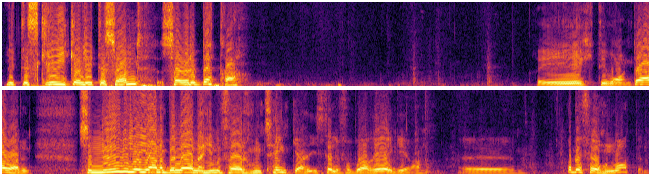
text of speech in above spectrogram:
lite skrik och lite sånt, så var det bättre. Riktigt bra. Där var den. Så nu vill jag gärna belöna henne för att hon tänker istället för att bara reagera. Uh, och då får hon maten.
